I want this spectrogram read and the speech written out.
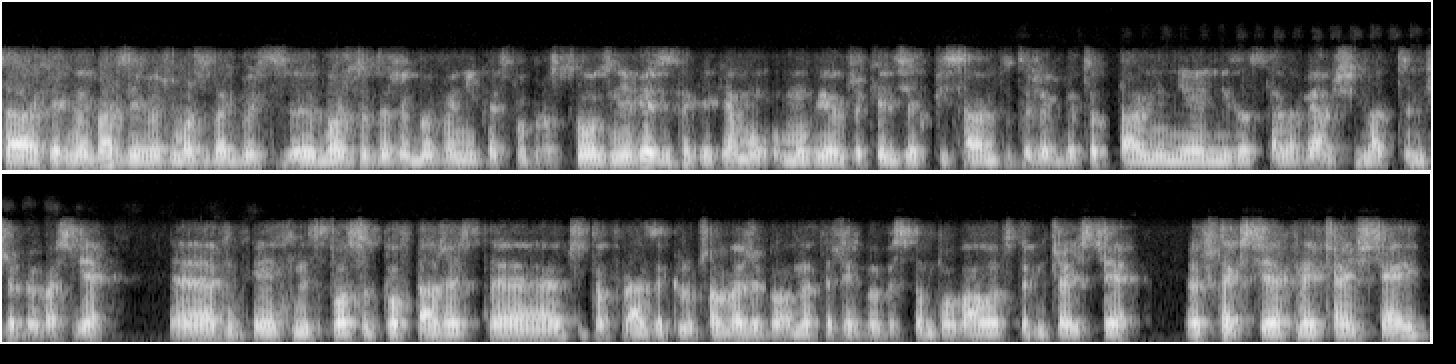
Tak, jak najbardziej. Wiesz, może tak być, e, może to też jakby wynikać po prostu z niewiedzy. Tak jak ja mu mówiłem, że kiedyś jak pisałem, to też jakby totalnie nie, nie zastanawiałem się nad tym, żeby właśnie e, w piękny sposób powtarzać te, czy to frazy kluczowe, żeby one też jakby występowały w tym częście, w tekście jak najczęściej,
